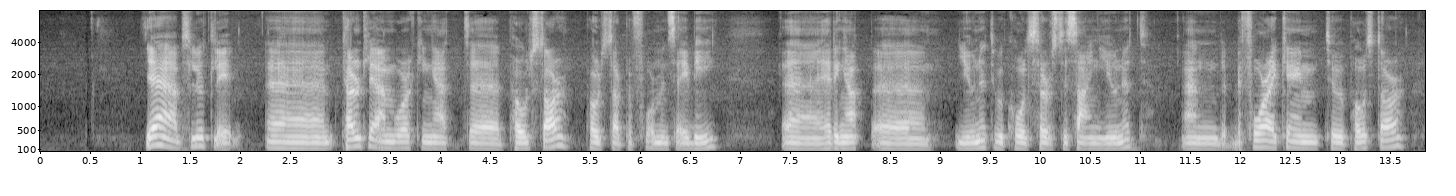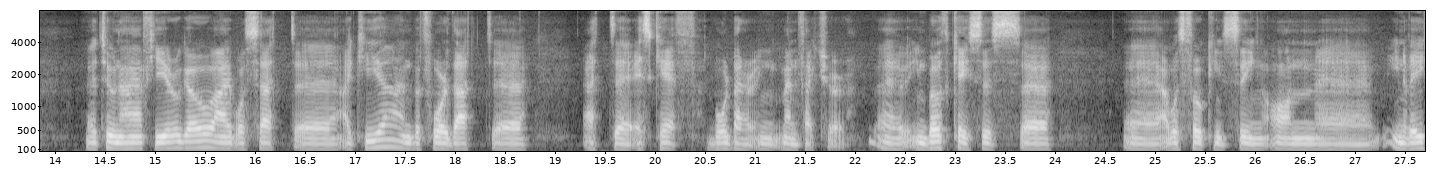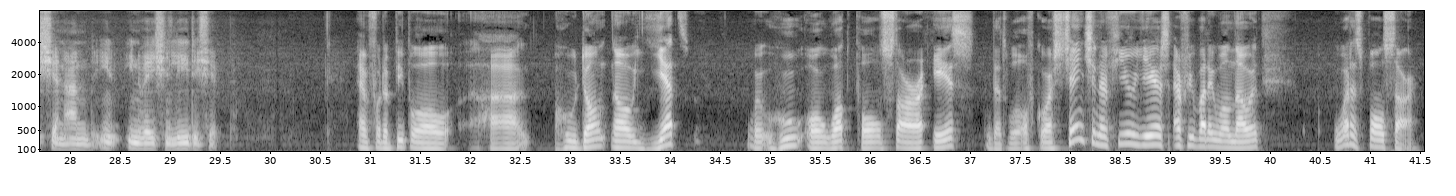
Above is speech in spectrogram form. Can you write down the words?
Yeah, absolutely. Uh, currently, I'm working at uh, Polestar, Polestar Performance AB, uh, heading up a unit we call Service Design Unit, and before I came to Polestar, uh, two and a half year ago, I was at uh, IKEA, and before that uh, at uh, SKF, ball bearing manufacturer. Uh, in both cases, I was focusing on innovation and in innovation leadership. And for the people who don't know yet who or what Polestar is, that will of course change in a few years. Everybody will know it. What is Polestar?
